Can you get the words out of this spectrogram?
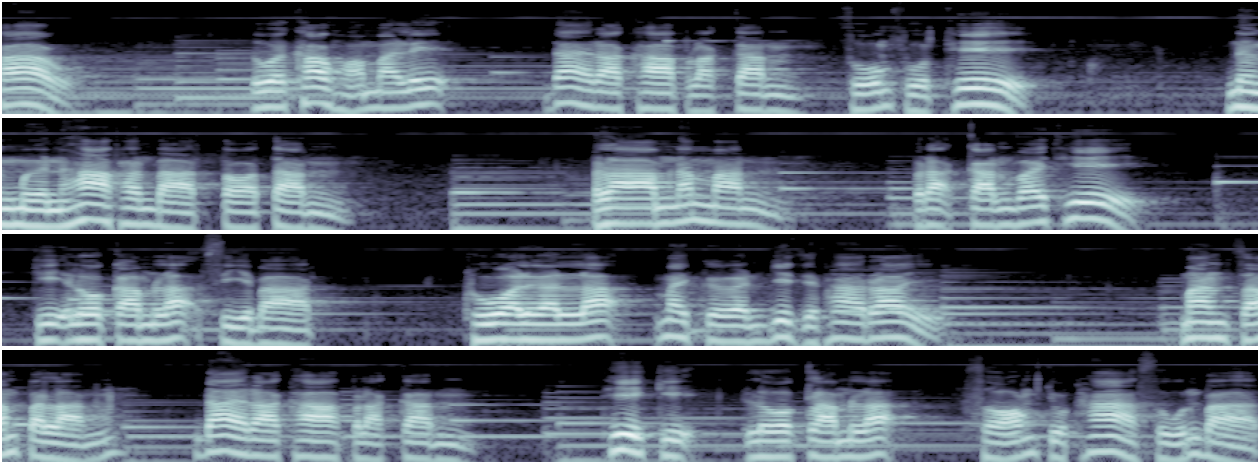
ข้าว โดยข้าวหอมมะลิได้ราคาประกันสูงสุดที่ 15,000 บาทต่อตัน ปลาล์มน้ำมันประกันไว้ที่กิโลกรรัมละ 4 บาท ครัวเรือนละไม่เกิน 25 ไร่ มันสำปะหลังได้ราคาประกันที่กิโลกรัมละ 2.50 บาท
